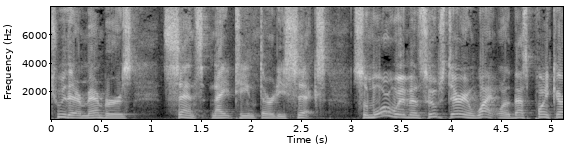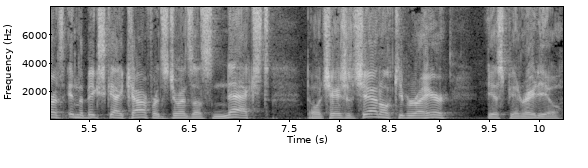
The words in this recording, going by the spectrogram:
to their members since 1936. So, more women's hoops. Darian White, one of the best point guards in the Big Sky Conference, joins us next. Don't change the channel. Keep it right here, ESPN Radio.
